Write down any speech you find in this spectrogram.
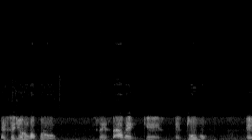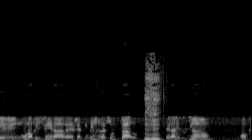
el señor Hugo Cruz se sabe que estuvo en una oficina de recibir resultados de la elección, ¿ok?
